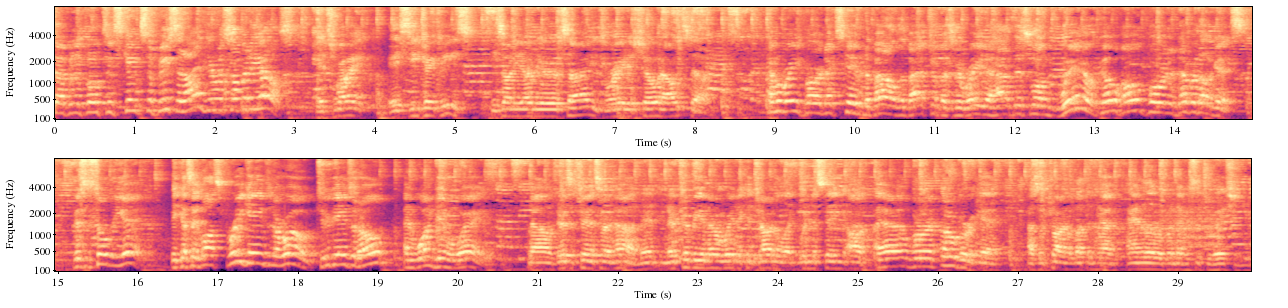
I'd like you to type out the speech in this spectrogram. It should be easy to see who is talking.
Speaker 1: What's happening, folks? It's Skinks the Beast, and I'm here with somebody else. It's right, it's DJ Beast. He's on the other side, he's ready to show it it's done. And we're ready for our next game in the battle of the matchup as we're ready to have this one win or go home for the Denver Nuggets. This is totally it, because they lost three games in a row, two games at home and one game away. Now, there's a chance right now. There, there could be another way they could try to like win this thing over and over again as we're trying to let them have handle it with whatever situation.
